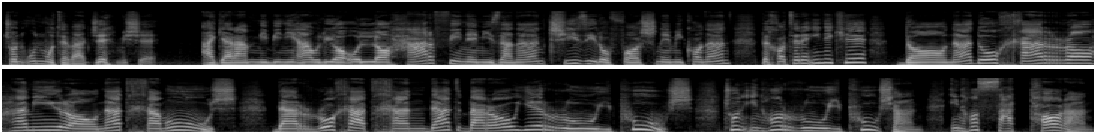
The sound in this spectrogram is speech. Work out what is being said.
چون اون متوجه میشه. اگرم می‌بینی اولیاء الله حرفی نمی‌زنن چیزی رو فاش نمی‌کنن به خاطر اینه که داند و خر را همی راند خموش. در رخت خندت برای روی پوش. چون اینها روی پوشن اینها ستارن.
